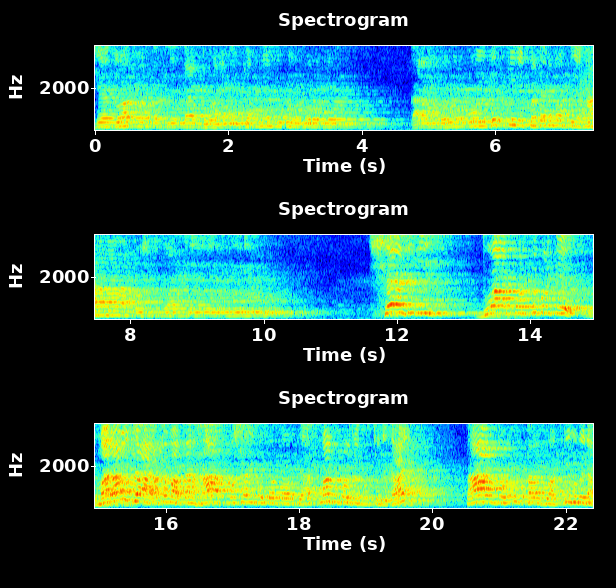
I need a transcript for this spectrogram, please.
যে দোয়া করতেছে, তার দোয়া আমি কেমনে কবুল করব? কারণ হলো ওই ব্যক্তির পেটের মধ্যে হারাম বস্তু আছে। সে যদি দোয়া করতে করতে মারাও যায় অথবা তার হাত প্রসারিত করতে করতে আসমান পর্যন্ত চলে যায়, তারপরেও তার দোয়া কি হবে না?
